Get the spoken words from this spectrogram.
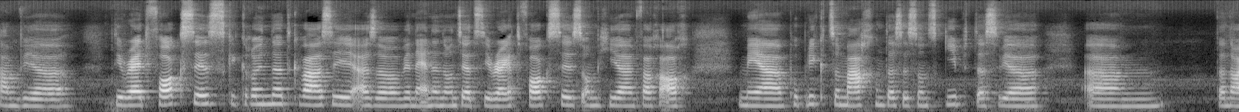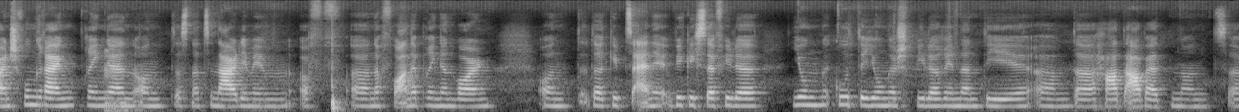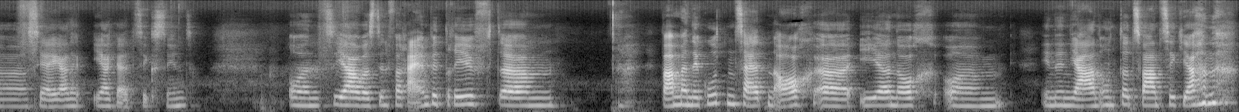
haben wir die Red Foxes gegründet quasi. Also wir nennen uns jetzt die Red Foxes, um hier einfach auch mehr publik zu machen, dass es uns gibt, dass wir ähm, da neuen Schwung reinbringen mhm. und das Nationalteam eben auf, äh, nach vorne bringen wollen. Und da gibt es wirklich sehr viele jung, gute junge Spielerinnen, die ähm, da hart arbeiten und äh, sehr ehrgeizig sind. Und ja, was den Verein betrifft, ähm, waren meine guten Zeiten auch äh, eher noch ähm, in den Jahren unter 20 Jahren.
